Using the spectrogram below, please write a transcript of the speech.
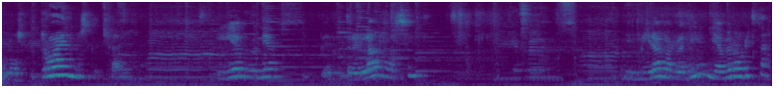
los truenos que caigan. Y él venía entre el agua así. Y miraba re bien. Y a ver ahorita.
